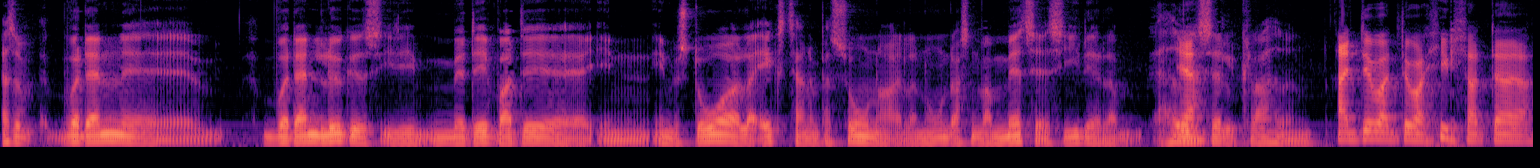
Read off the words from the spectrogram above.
Altså, hvordan, øh, hvordan lykkedes I med det? Var det øh, en investorer eller eksterne personer, eller nogen, der sådan var med til at sige det, eller havde Ja. I selv klarheden? Nej, det var, det var helt klart der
